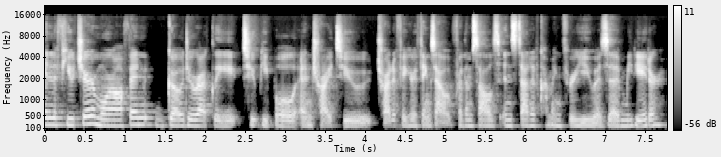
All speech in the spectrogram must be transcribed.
in the future more often go directly to people and try to try to figure things out for themselves instead of coming through you as a mediator.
